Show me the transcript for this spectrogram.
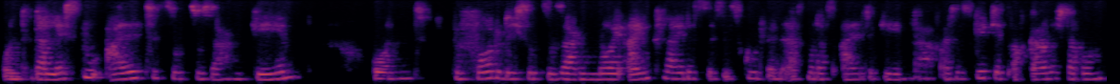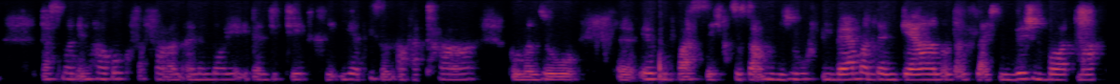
Und da lässt du Altes sozusagen gehen und bevor du dich sozusagen neu einkleidest, ist es gut, wenn erstmal das Alte gehen darf. Also es geht jetzt auch gar nicht darum, dass man im Haruk-Verfahren eine neue Identität kreiert, wie so ein Avatar, wo man so äh, irgendwas sich zusammensucht, wie wäre man denn gern und dann vielleicht ein Vision Board macht.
